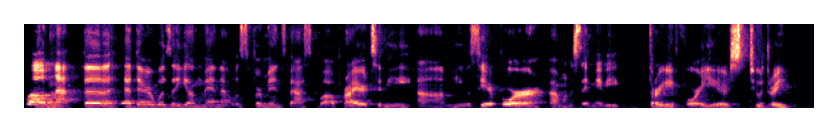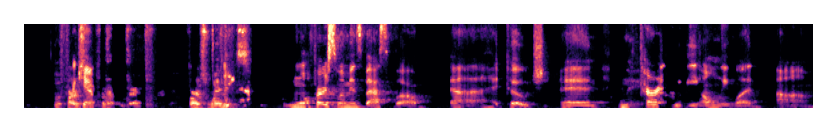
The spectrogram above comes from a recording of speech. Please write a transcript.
Well, not the. Uh, there was a young man that was for men's basketball prior to me. Um, he was here for I want to say maybe three, four years, two or three. But first, I can't remember. First women's. First women's basketball uh, head coach and currently the only one um,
